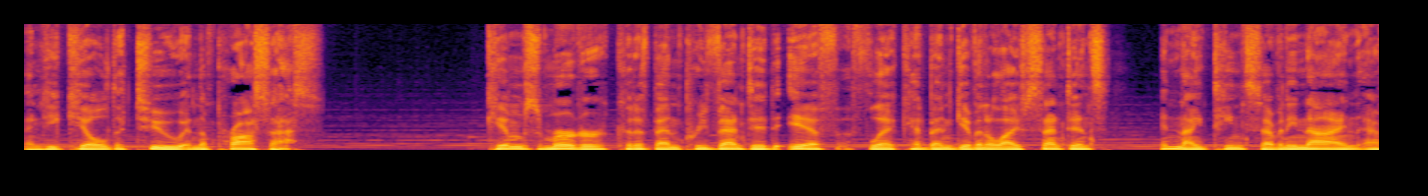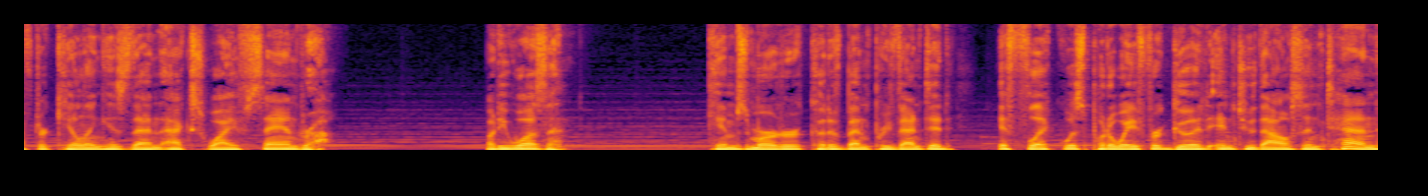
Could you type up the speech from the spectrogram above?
and he killed two in the process. Kim's murder could have been prevented if Flick had been given a life sentence in 1979 after killing his then ex wife, Sandra. But he wasn't. Kim's murder could have been prevented if Flick was put away for good in 2010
